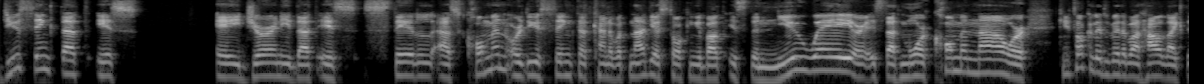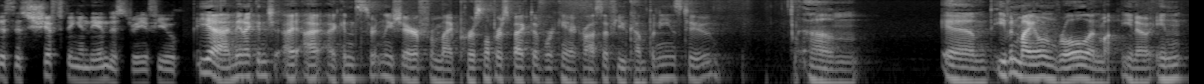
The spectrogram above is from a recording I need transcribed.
do you think that is a journey that is still as common or do you think that kind of what nadya is talking about is the new way or is that more common now? Or can you talk a little bit about how like this is shifting in the industry if you yeah i mean i can i, I can certainly share from my personal perspective working across a few companies too. Um and even my own role and my you know in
